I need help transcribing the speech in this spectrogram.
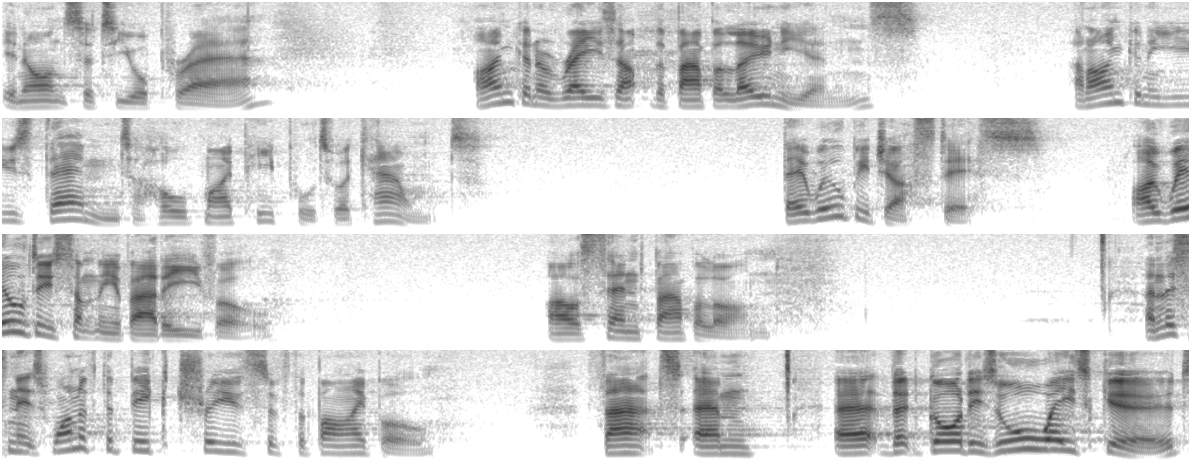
in answer to your prayer. I'm going to raise up the Babylonians and I'm going to use them to hold my people to account. There will be justice. I will do something about evil. I'll send Babylon. And listen, it's one of the big truths of the Bible that, um, uh, that God is always good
